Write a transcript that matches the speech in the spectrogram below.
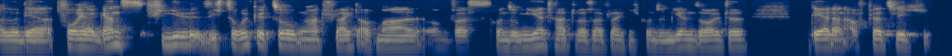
also der vorher ganz viel sich zurückgezogen hat, vielleicht auch mal irgendwas konsumiert hat, was er vielleicht nicht konsumieren sollte, der dann auch plötzlich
